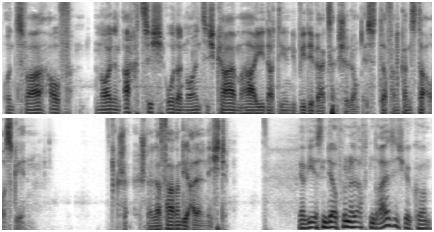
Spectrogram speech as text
Und zwar auf 89 oder 90 kmh, je nachdem wie die Werkseinstellung ist. Davon kannst du ausgehen. Schneller fahren die alle nicht. Ja, wie ist denn der auf 138 gekommen?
